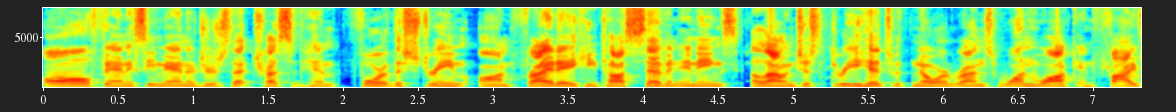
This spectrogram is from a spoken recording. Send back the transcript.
all fantasy managers that trusted him for the stream on Friday. He tossed seven innings, allowing just three hits with no earned runs, one walk, and five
